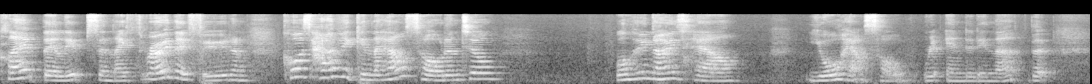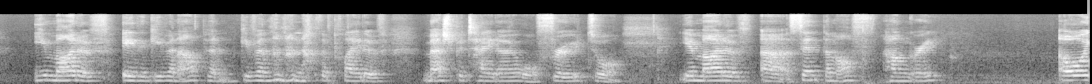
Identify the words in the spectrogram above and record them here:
clamp their lips and they throw their food and cause havoc in the household until, well, who knows how your household ended in that, but you might have either given up and given them another plate of mashed potato or fruit, or you might have uh, sent them off hungry or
